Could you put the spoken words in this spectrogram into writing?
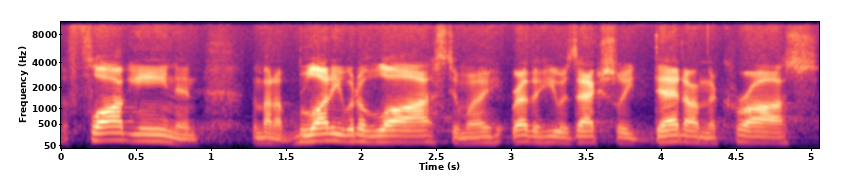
the, flogging and the amount of blood he would have lost, and whether he was actually dead on the cross,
